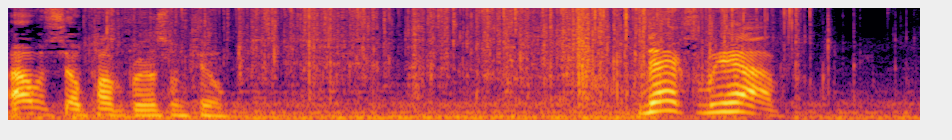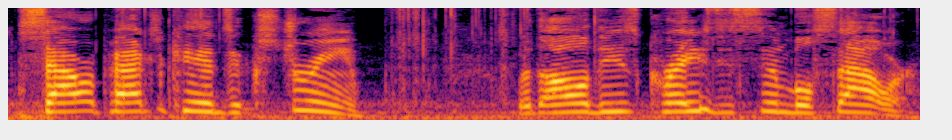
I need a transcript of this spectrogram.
I was so pumped for this one too. Next, we have Sour Patch Kids Extreme with all these crazy symbol sour.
